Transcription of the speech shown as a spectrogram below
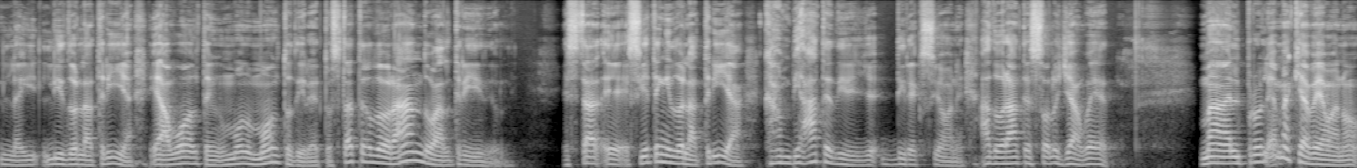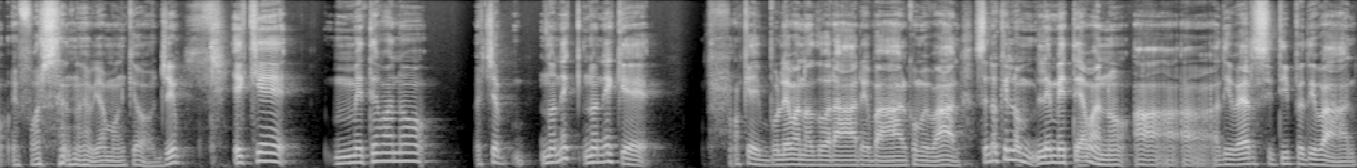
la, l'idolatria e a volte in un modo molto diretto. State adorando altri idoli. Sta, eh, siete in idolatria, cambiate di direzione, adorate solo Yahweh. Ma il problema che avevano, e forse ne abbiamo anche oggi, è che mettevano, cioè, non, è, non è che ok, volevano adorare Baal come Baal, sino che lo, le mettevano a, a, a, diversi tipi di Baal,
